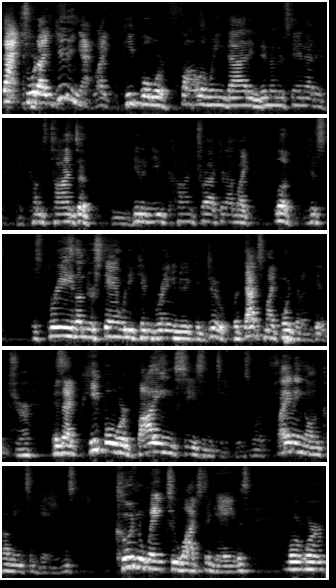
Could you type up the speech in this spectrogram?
that's what I'm getting at. Like people were following that and didn't understand that. When it comes time to do we get a new contract? And I'm like, look, just just breathe, understand what he can bring and what he can do. But that's my point that I'm getting at. Sure. Is that people were buying season tickets, were planning on coming to games, couldn't wait to watch the games. We're, we're,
